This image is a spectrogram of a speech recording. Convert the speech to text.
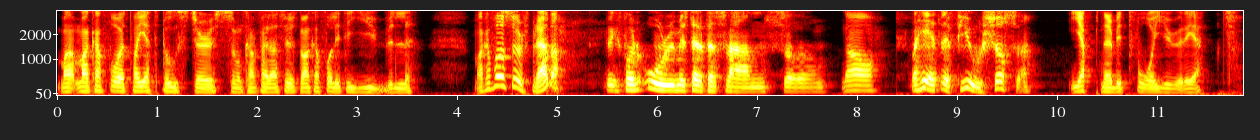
man, man kan få ett par jetboosters som kan fällas ut, man kan få lite hjul. Man kan få en surfbräda. Du kan få en orm istället för en svans och... Ja, Vad heter det? Fusos va? japp, när det blir två djur i ett.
